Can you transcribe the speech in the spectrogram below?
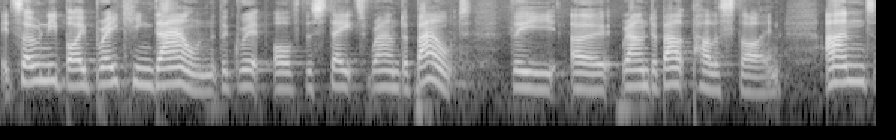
It's only by breaking down the grip of the states round about, the, uh, round about Palestine and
